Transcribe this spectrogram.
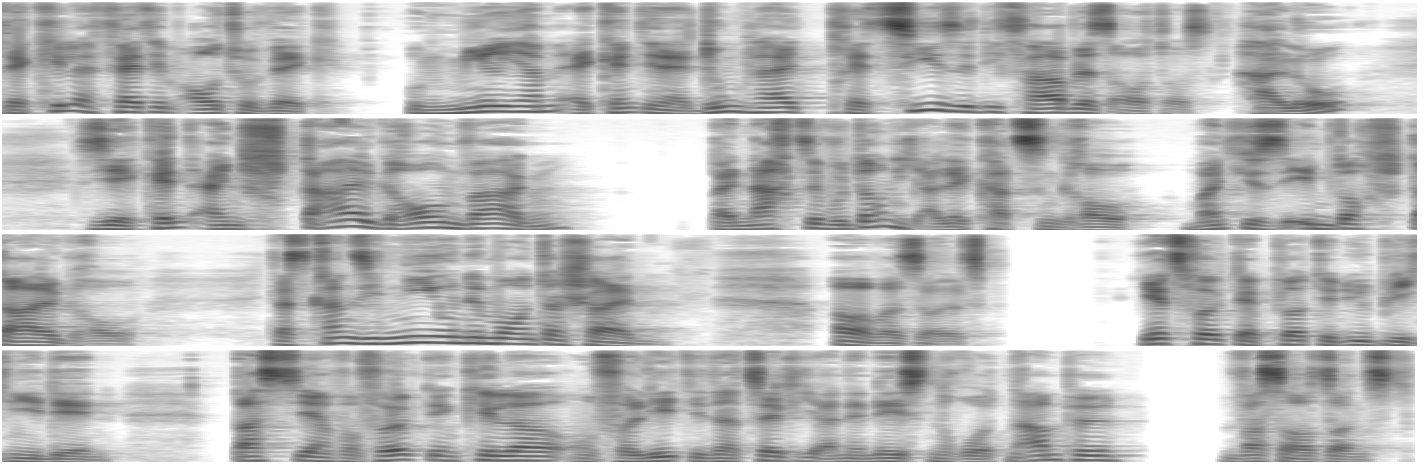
Der Killer fährt im Auto weg und Miriam erkennt in der Dunkelheit präzise die Farbe des Autos. Hallo? Sie erkennt einen stahlgrauen Wagen. Bei Nacht sind wohl doch nicht alle Katzen grau. Manches ist eben doch stahlgrau. Das kann sie nie und nimmer unterscheiden. Aber was soll's. Jetzt folgt der Plot den üblichen Ideen. Bastian verfolgt den Killer und verliert ihn tatsächlich an der nächsten roten Ampel. Was auch sonst.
